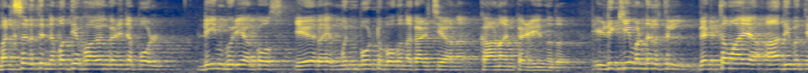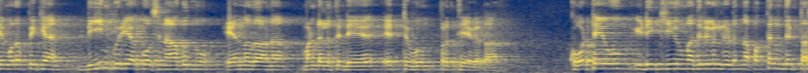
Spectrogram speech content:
മത്സരത്തിന്റെ മധ്യഭാഗം കഴിഞ്ഞപ്പോൾ ഡീൻ കുര്യാക്കോസ് ഏറെ മുൻപോട്ട് പോകുന്ന കാഴ്ചയാണ് കാണാൻ കഴിയുന്നത്. ഇടുക്കി മണ്ഡലത്തിൽ വ്യക്തമായ ആധിപത്യം ഉറപ്പിക്കാൻ ഡീൻ കുര്യാക്കോസിനാകുന്നു എന്നതാണ് മണ്ഡലത്തിന്റെ ഏറ്റവും പ്രത്യേകത. കോട്ടയവും ഇടുക്കിയും അതിരുകളിലിടുന്ന പത്തനംതിട്ട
